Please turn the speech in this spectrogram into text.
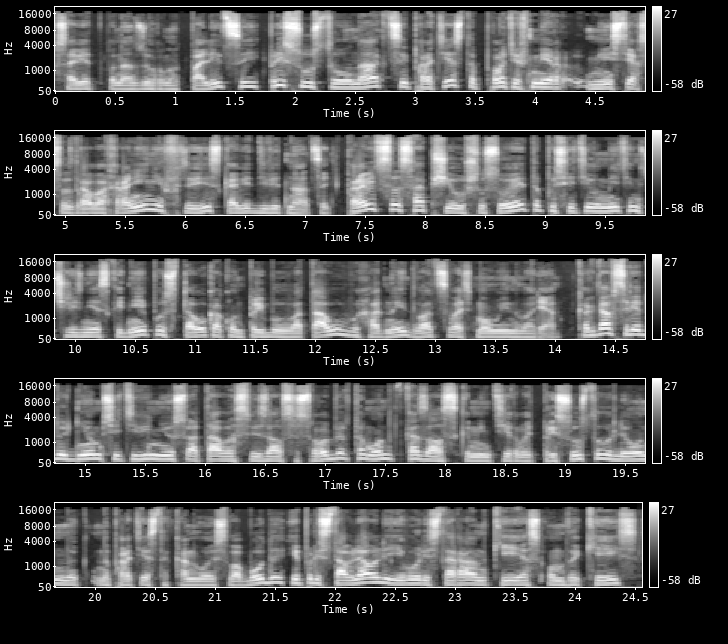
в Совет по надзору над полицией, присутствовал на акции протеста против мер Министерства здравоохранения в связи с COVID-19. Правительство сообщило, что Суэйта посетил митинг через несколько дней после того, как он прибыл в Оттаву в выходные 28 января. Когда в среду днем CTV News Оттава связался с Робертом, он отказался комментировать, присутствовал ли он на, на протестах конвоя свободы и представлял ли его ресторан KS on the Case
